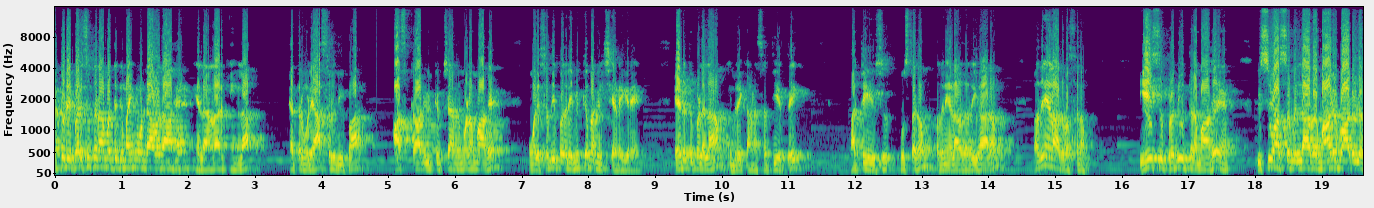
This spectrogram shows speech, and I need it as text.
கத்துடைய பரிசுத்த நாமத்துக்கு மயிமை உண்டாவதாக. எல்லாம் நல்லா இருக்கீங்களா? கத்தர் உங்களை ஆசிர்வதிப்பார். ஆஸ்கார் யூடியூப் சேனல் மூலமாக உங்களை சந்திப்பதில் மிக்க மகிழ்ச்சி அடைகிறேன். எடுத்துக்கொள்ளலாம் இன்றைக்கான சத்தியத்தை. மத்திய புஸ்தகம் பதினேழாவது அதிகாரம் பதினேழாவது வசனம். இயேசு பிரதியுத்தரமாக விசுவாசம் இல்லாத மாறுபாடுள்ள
